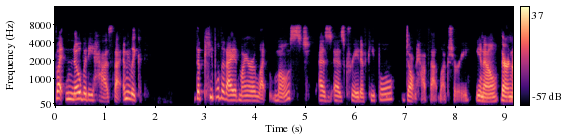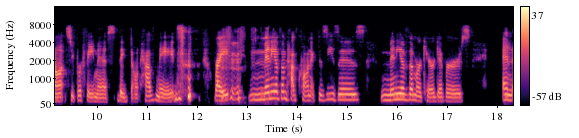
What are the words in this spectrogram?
But nobody has that. I mean, like the people that I admire like most as as creative people don't have that luxury. You know, they're mhm, not super famous. They don't have maids, right? Many of them have chronic diseases. Many of them are caregivers. And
